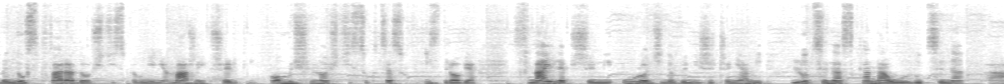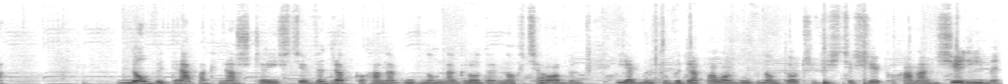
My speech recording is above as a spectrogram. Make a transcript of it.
mnóstwa radości, spełnienia marzeń, wszelkiej pomyślności, sukcesów i zdrowia z najlepszymi urodzinowymi życzeniami Lucyna z kanału Lucyna K. Nowy drapak na szczęście. Wydrap kochana główną nagrodę. No chciałabym jakbym tu wydrapała główną, to oczywiście się kochana dzielimy.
